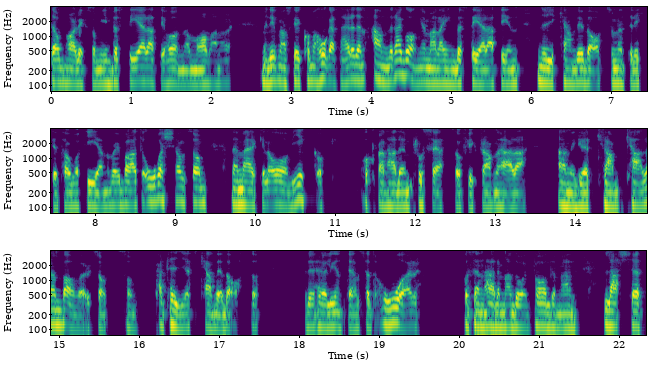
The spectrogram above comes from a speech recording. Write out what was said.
De har liksom investerat i honom och man har men det, man ska komma ihåg att det här är den andra gången man har investerat i en ny kandidat som inte riktigt har gått igenom. Det var ju bara ett år sedan som när Merkel avgick och, och man hade en process och fick fram det här äh, Annegret Kramp-Karrenbauer som, som partiets kandidat. Och det höll ju inte ens ett år. Och sen hade man då, valde man Laschet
